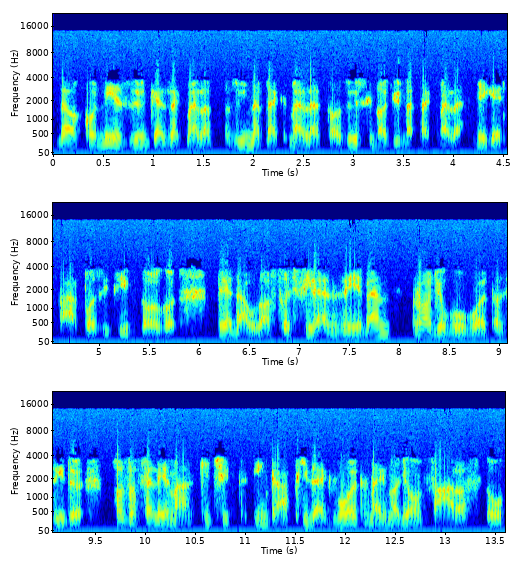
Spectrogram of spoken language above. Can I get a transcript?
De akkor nézzünk ezek mellett az ünnepek mellett, az őszi nagy ünnepek mellett még egy pár pozitív dolgot. Például azt, hogy Firenzében ragyogó volt az idő. Hazafelé már kicsit inkább hideg volt, meg nagyon fárasztó.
